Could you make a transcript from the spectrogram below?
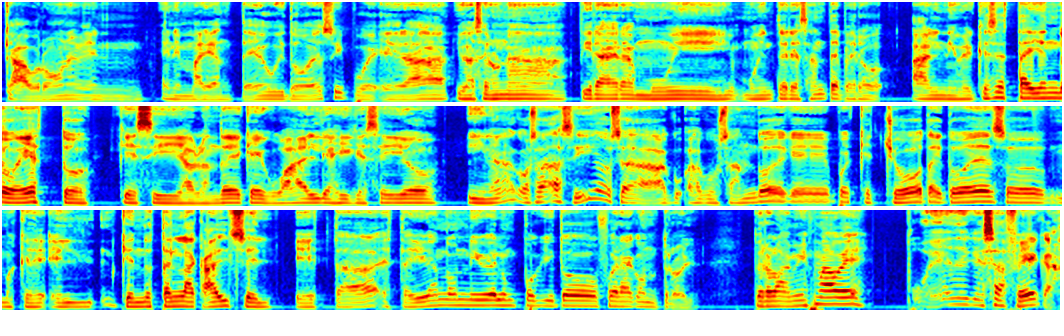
cabrones en, en, el marianteo y todo eso. Y pues era, iba a ser una tiradera muy, muy interesante. Pero al nivel que se está yendo esto, que si hablando de que guardias y qué sé yo, y nada, cosas así, o sea, acusando de que pues que chota y todo eso, más que él que no está en la cárcel, está, está llegando a un nivel un poquito fuera de control. Pero a la misma vez, puede que sea feca.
